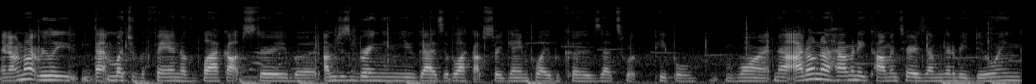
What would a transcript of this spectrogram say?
and I'm not really that much of a fan of Black Ops 3 but I'm just bringing you guys a Black Ops 3 gameplay because that's what people want. Now, I don't know how many commentaries I'm going to be doing.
